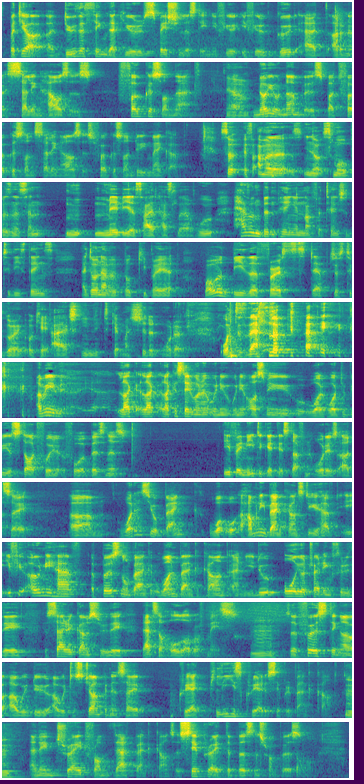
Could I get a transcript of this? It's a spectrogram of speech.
but yeah, uh, do the thing that you're a specialist in. If, you, if you're good at, I don't know, selling houses, focus on that. Yeah. Uh, know your numbers, but focus on selling houses. Focus on doing makeup. So if I'm a you know small business and maybe a side hustler who hasn't been paying enough attention to these things, I don't have a bookkeeper yet. What would be the first step just to going? Okay, I actually need to get my shit in order. What does that look like? I mean, like like like I said when I, when you when you asked me what what would be a start for for a business, if they need to get their stuff in orders, I'd say, um, what is your bank what, what, how many bank accounts do you have? If you only have a personal bank, one bank account, and you do all your trading through there, your salary comes through there, that's a whole lot of mess. Mm. So the first thing I, I, would do, I would just jump in and say, create, please create a separate bank account, mm. and then trade from that bank account. So separate the business from personal,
